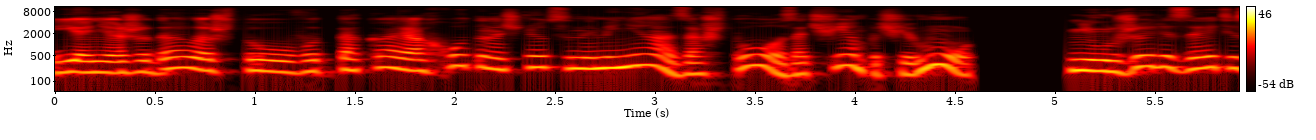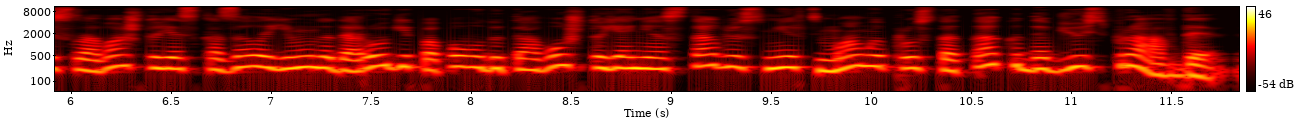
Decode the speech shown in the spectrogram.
Я не ожидала, что вот такая охота начнется на меня. За что? Зачем? Почему? Неужели за эти слова, что я сказала ему на дороге по поводу того, что я не оставлю смерть мамы просто так и добьюсь правды?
